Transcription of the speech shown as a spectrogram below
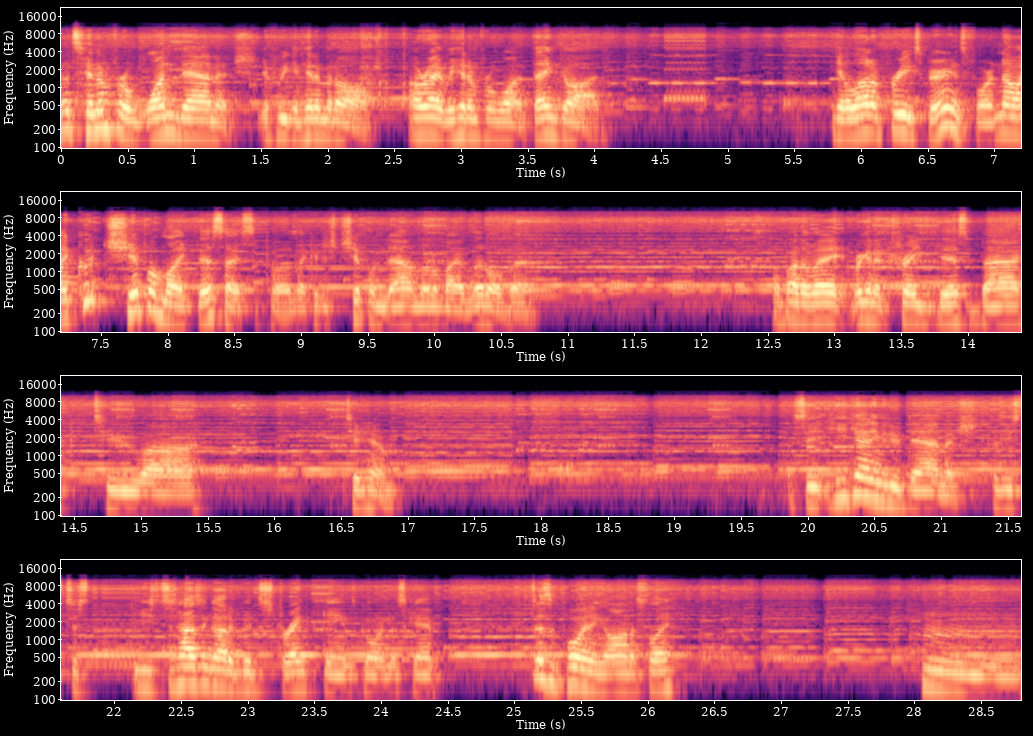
let's hit him for one damage, if we can hit him at all. Alright, we hit him for one. Thank God. Get a lot of free experience for it. Now, I could chip him like this, I suppose. I could just chip him down little by little, but... Oh, by the way, we're going to trade this back to, uh, to him. See, he can't even do damage, because he's just, he just hasn't got a good strength gains going this game. Disappointing, honestly. Hmm.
